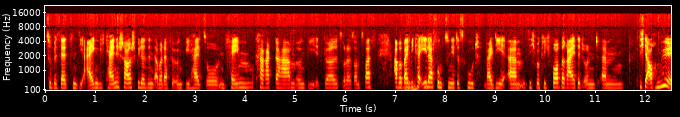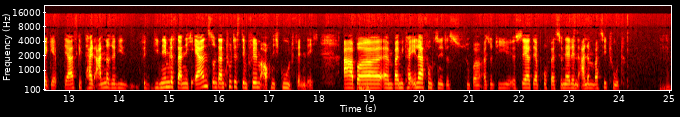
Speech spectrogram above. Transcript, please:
zu besetzen, die eigentlich keine Schauspieler sind, aber dafür irgendwie halt so einen Fame-Charakter haben, irgendwie It Girls oder sonst was. Aber bei mhm. Michaela funktioniert es gut, weil die ähm, sich wirklich vorbereitet und ähm, sich da auch Mühe gibt. Ja, es gibt halt andere, die, die nehmen das dann nicht ernst und dann tut es dem Film auch nicht gut, finde ich. Aber mhm. ähm, bei Michaela funktioniert es super. Also die ist sehr, sehr professionell in allem, was sie tut. Mhm.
